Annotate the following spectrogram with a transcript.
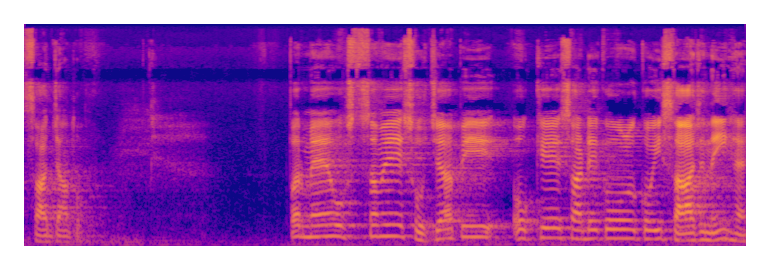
ਸਾਜ਼ਾਂ ਤੋਂ। ਪਰ ਮੈਂ ਉਸ ਸਮੇਂ ਸੋਚਿਆ ਵੀ ਓਕੇ, ਸਾਡੇ ਕੋਲ ਕੋਈ ਸਾਜ਼ ਨਹੀਂ ਹੈ।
